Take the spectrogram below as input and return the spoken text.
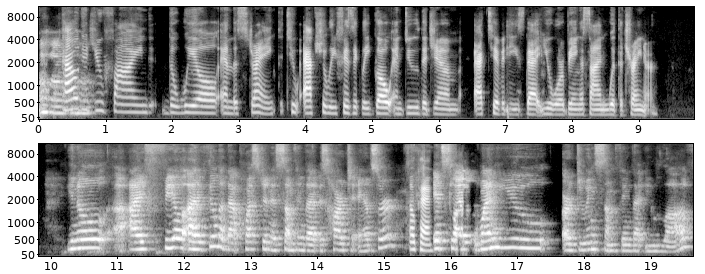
How did you find the will and the strength to actually physically go and do the gym activities that you were being assigned with the trainer? You know, I feel I feel that that question is something that is hard to answer. Okay. It's like when you are doing something that you love,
